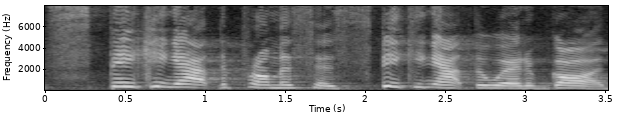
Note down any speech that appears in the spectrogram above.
speaking out the promises, speaking out the Word of God.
